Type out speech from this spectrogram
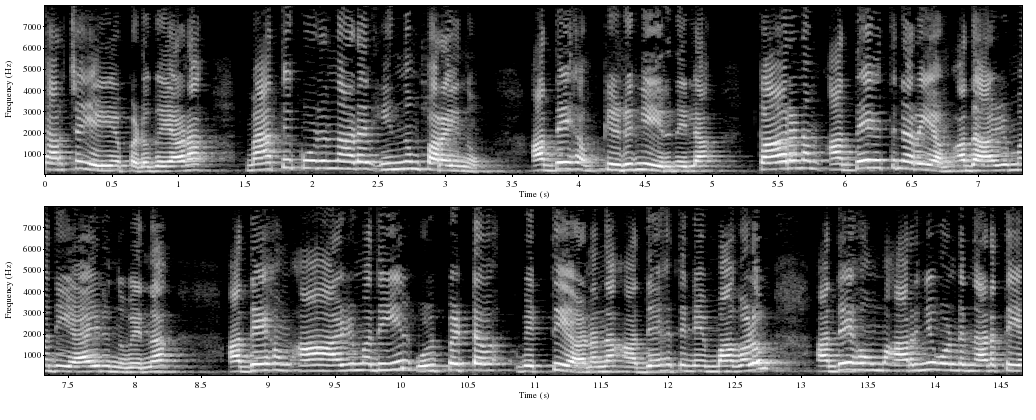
ചർച്ച ചെയ്യപ്പെടുകയാണ്. മാത്യു കുഴൽനാടൻ ഇന്നും പറയുന്നു അദ്ദേഹം കിടുങ്ങിയിരുന്നില്ല. കാരണം അദ്ദേഹത്തിനറിയാം അത് അഴിമതിയായിരുന്നുവെന്ന്. അദ്ദേഹം ആ അഴിമതിയിൽ ഉൾപ്പെട്ട വ്യക്തിയാണെന്ന് അദ്ദേഹത്തിന്റെ മകളും അദ്ദേഹവും അറിഞ്ഞുകൊണ്ട് നടത്തിയ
